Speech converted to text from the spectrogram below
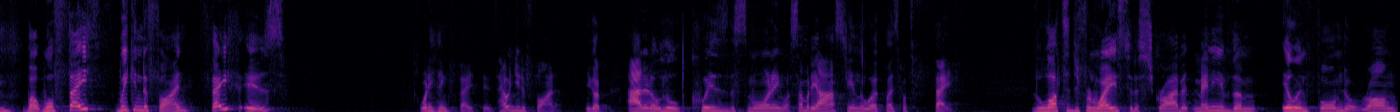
well, well, faith, we can define. Faith is, what do you think faith is? How would you define it? You got added a little quiz this morning, or somebody asked you in the workplace, what's faith? There's lots of different ways to describe it, many of them ill informed or wrong.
